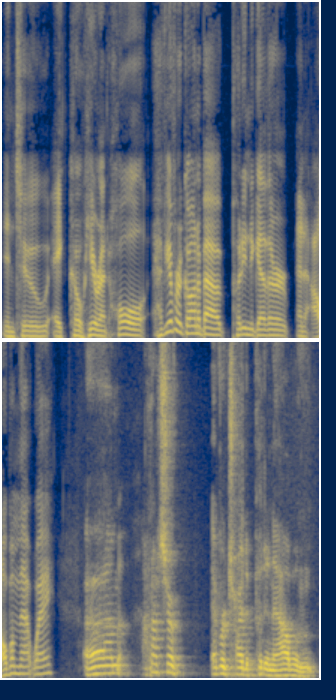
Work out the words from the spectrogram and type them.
into a coherent whole. Have you ever gone about putting together an album that way? Um, I'm not sure I've ever tried to put an album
